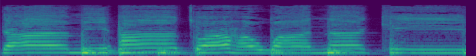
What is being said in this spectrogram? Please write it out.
tami atwa wana ki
